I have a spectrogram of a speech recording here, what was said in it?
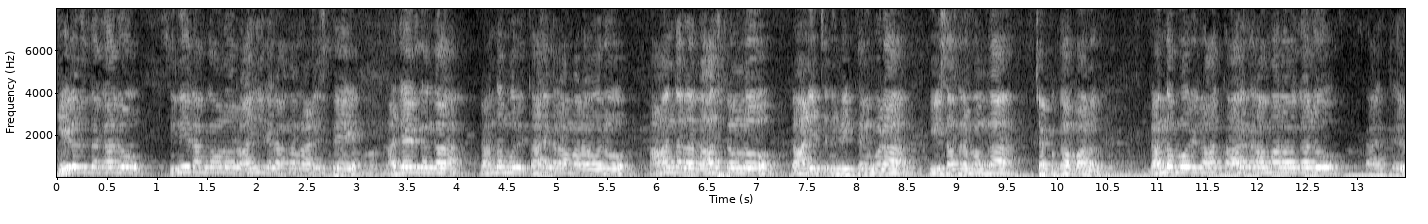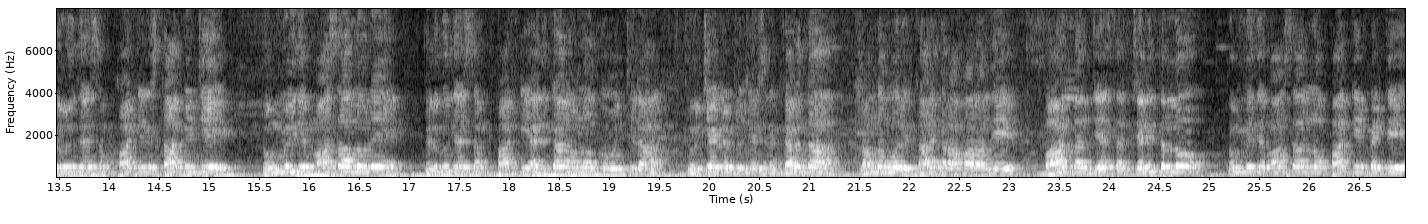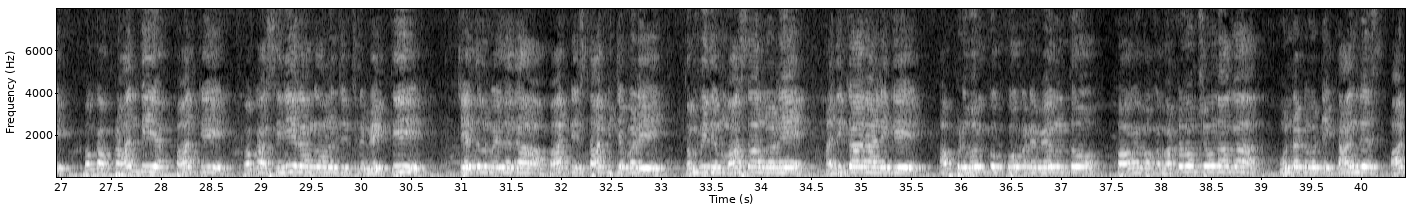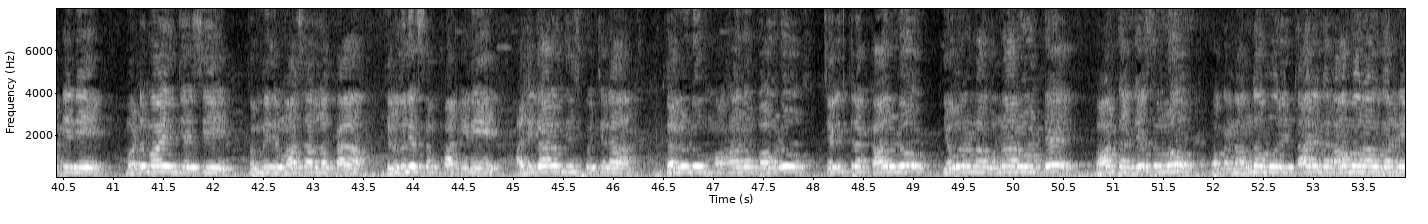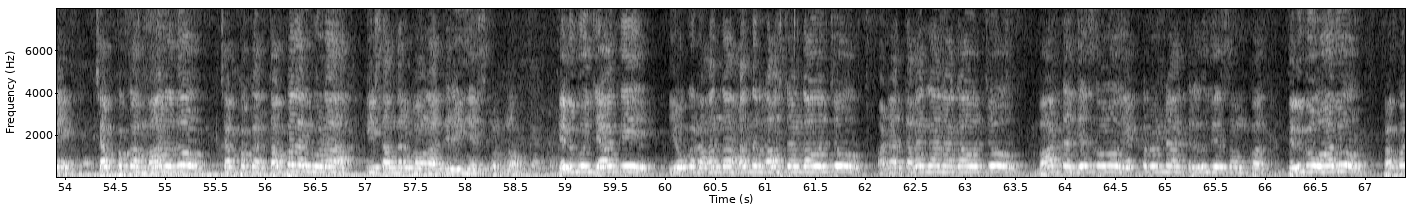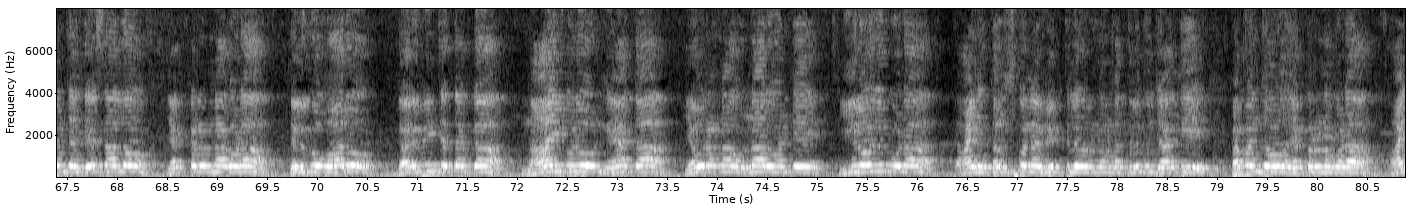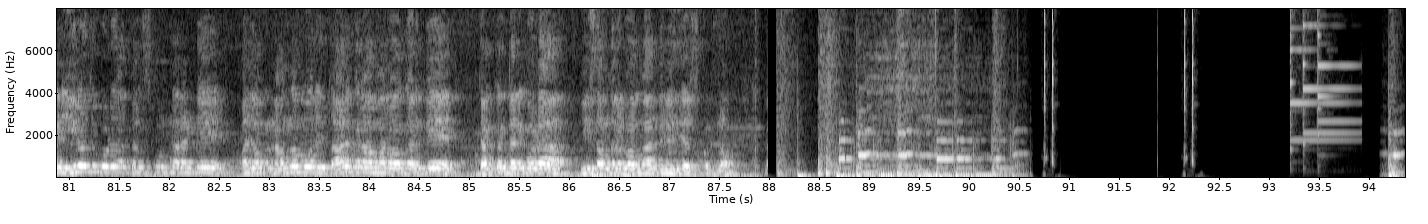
జయలలిత గారు సినీ రంగంలో రాజకీయ రంగం రాణిస్తే అదేవిధంగా నందమూరి తారక రామారావు గారు ఆంధ్ర రాష్ట్రంలో రాణించిన వ్యక్తిని కూడా ఈ సందర్భంగా చెప్పక మానదు. నందమూరి రా- తారక రామారావు గారు తెలుగుదేశం పార్టీని స్థాపించి తొమ్మిది మాసాల్లోనే తెలుగుదేశం పార్టీ అధికారంలోకి వచ్చిన వచ్చేటట్టు చేసిన ఘనత నందమూరి తారక రామారావుది. భారతదేశ చరిత్రలో తొమ్మిది మాసాల్లో పార్టీ పెట్టి ఒక ప్రాంతీయ పార్టీ ఒక సినీ రంగం నుంచి వచ్చిన వ్యక్తి చేతుల మీదుగా పార్టీ స్థాపించబడి తొమ్మిది మాసాల్లోనే అధికారానికి అప్పటి వరకు కోకటి వేలతో ఒక- ఒక వటవృక్షంలాగా ఉన్నటువంటి కాంగ్రెస్ పార్టీని మటుమాయం చేసి తొమ్మిది మాసాల్లో తెలుగుదేశం పార్టీని అధికారం తీసుకొచ్చిన గలుడు మహానుభావుడు చరిత్రకారుడు ఎవరన్నా ఉన్నారు అంటే భారతదేశంలో ఒక నందమూరి తారక రామారావు గారిని చెప్పక మానదు చెప్పక తప్పదని కూడా ఈ సందర్భంగా తెలియజేసుకుంటున్నాం. తెలుగు జాతి ఈ యొక్క ఆంధ్ర ఆంధ్ర రాష్ట్రం కావచ్చు అటు తెలంగాణ కావచ్చు భారతదేశంలో ఎక్కడున్నా తెలుగుదేశం తెలుగు వారు ప్రపంచ దేశాల్లో ఎక్కడున్నా కూడా తెలుగు వారు గర్వించదగ్గ నాయకుడు నేత ఎవరన్నా ఉన్నారు అంటే ఈ రోజు కూడా ఆయన తెలుసుకునే వ్యక్తులు ఎవరన్నా ఉన్న తెలుగు జాతి ప్రపంచంలో ఎక్కడున్నా కూడా ఆయన ఈ రోజు కూడా తెలుసుకుంటున్నారంటే అది ఒక నందమూరి తారక రామారావు గారికి దక్కదని కూడా ఈ సందర్భంగా తెలియజేసుకుంటున్నాం.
